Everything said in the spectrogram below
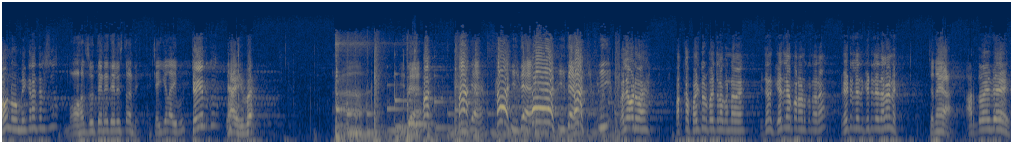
అవును మీకెలా తెలుసు? మోహన్ చూస్తేనే తెలుస్తుంది. చెయ్యలా ఇవ్వు. చేయందుకు యా ఇవ్వ. ఇదే. ఇదే. ఇదే. ఇదే. పక్క పల్లెటూరు బయటలాగా ఉన్నావే. ఇదైనా గేదె వ్యాపారం అనుకున్నారా? రేటు లేదు గిట్టు లేదు అలానే. చిన్నయ్య. అర్థమైంది.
